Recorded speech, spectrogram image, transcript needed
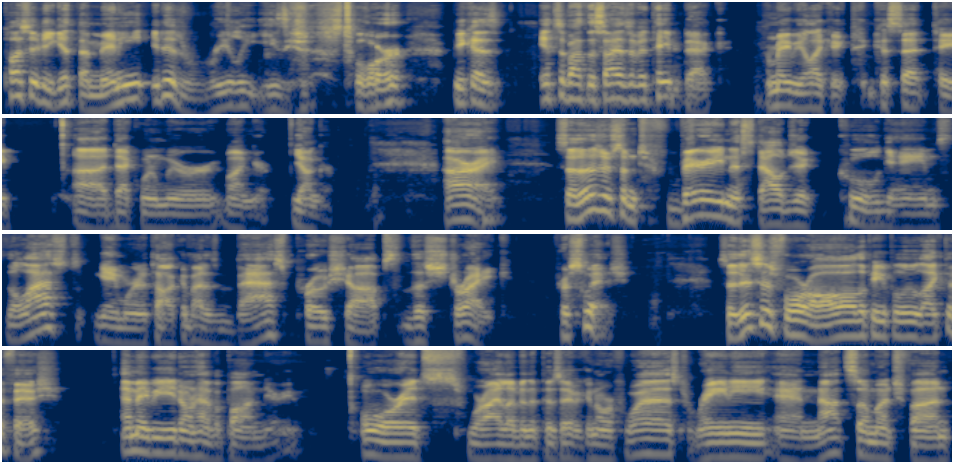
Plus, if you get the mini, it is really easy to store because It's about the size of a tape deck, or maybe like a t- cassette tape uh, deck when we were younger. Younger. All right. So those are some t- very nostalgic, cool games. The last game we're going to talk about is Bass Pro Shops The Strike for Switch. So this is for all the people who like to fish, and maybe you don't have a pond near you or it's where I live in the Pacific Northwest, rainy and not so much fun.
